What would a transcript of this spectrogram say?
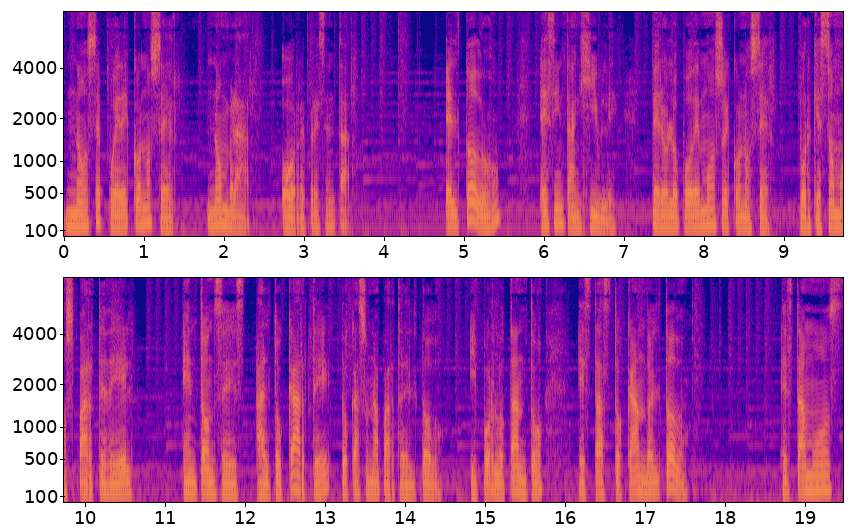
no se puede conocer, nombrar o representar. El todo es intangible, pero lo podemos reconocer porque somos parte de él. Entonces, al tocarte, tocas una parte del todo y por lo tanto, estás tocando el todo. Estamos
